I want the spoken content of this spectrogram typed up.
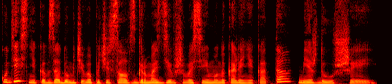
Кудесников задумчиво почесал взгромоздившегося ему на колени кота между ушей.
